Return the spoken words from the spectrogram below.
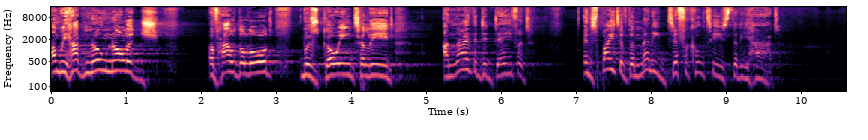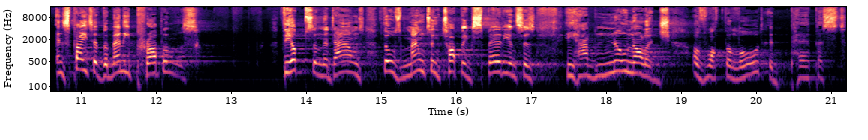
And we had no knowledge of how the Lord was going to lead, and neither did David, in spite of the many difficulties that he had, in spite of the many problems, the ups and the downs, those mountaintop experiences, he had no knowledge of what the Lord had purposed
